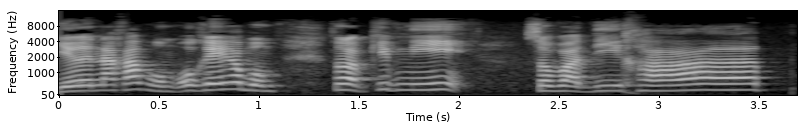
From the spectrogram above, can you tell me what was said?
เยอะๆนะครับผมโอเคครับผมสำหรับคลิปนี้ สวัสดีครับ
